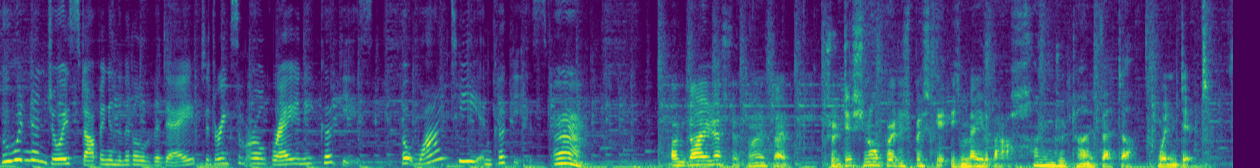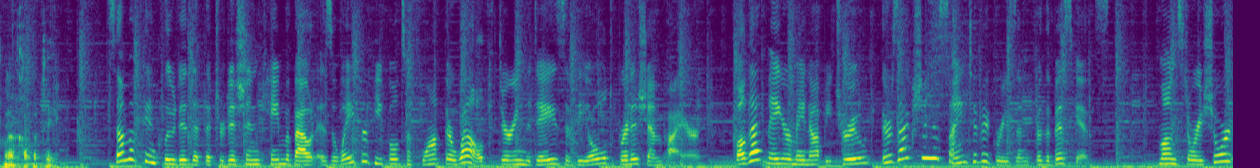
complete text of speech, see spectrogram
who wouldn't enjoy stopping in the middle of the day to drink some Earl Grey and eat cookies? But why tea and cookies? Mm. Undigested, can I say? Traditional British biscuit is made about a hundred times better when dipped in a cup of tea. Some have concluded that the tradition came about as a way for people to flaunt their wealth during the days of the old British Empire. While that may or may not be true, there's actually a scientific reason for the biscuits. Long story short,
